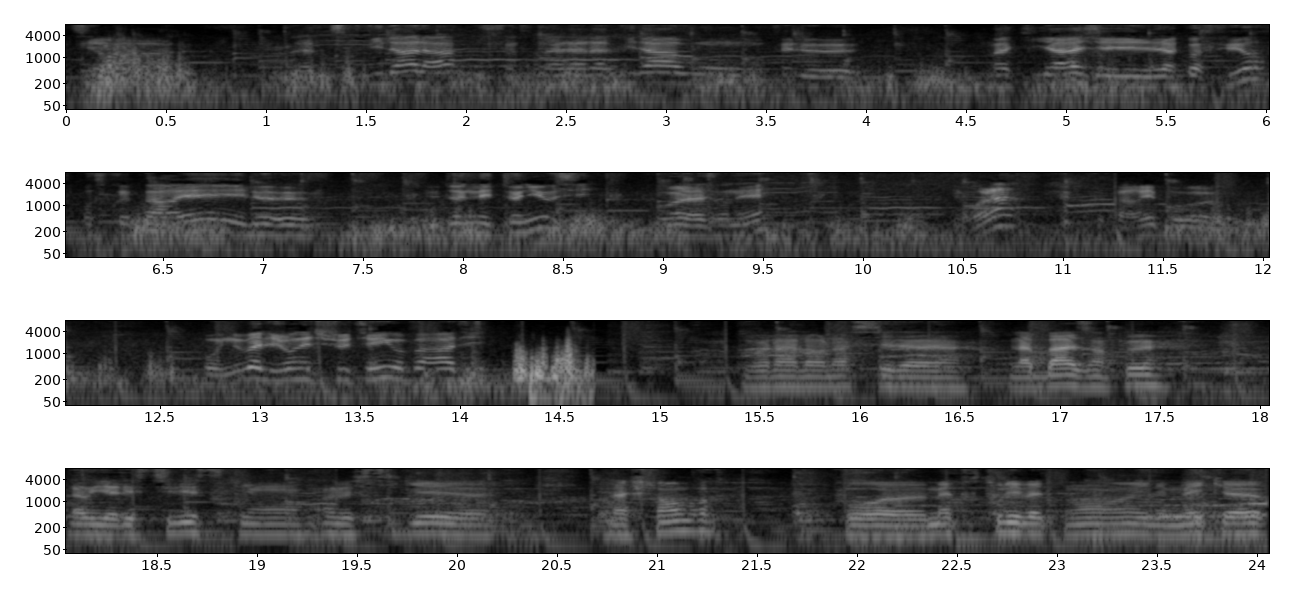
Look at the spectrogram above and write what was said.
Partir euh, la petite villa là. Je suis en train d'aller à la villa où on fait le maquillage et la coiffure pour se préparer et le, je lui donne les tenues aussi pour la journée. Et voilà, je vais préparer pour, euh, pour une nouvelle journée de shooting au paradis. Voilà, alors là c'est la, base un peu, là où il y a les stylistes qui ont investigué euh, la chambre pour mettre tous les vêtements et les make-up.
